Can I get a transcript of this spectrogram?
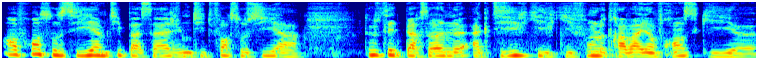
En France aussi, un petit passage, une petite force aussi à toutes ces personnes actives qui, qui font le travail en France, qui, euh,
